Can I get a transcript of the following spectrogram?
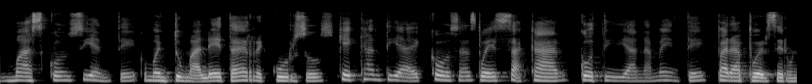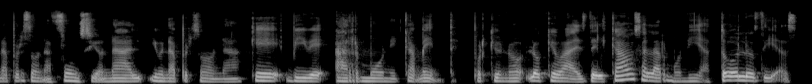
más consciente como en tu maleta de recursos qué cantidad de cosas puedes sacar cotidianamente para poder ser una persona funcional y una persona que vive armónicamente porque uno lo que va es del caos a la armonía todos los días.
